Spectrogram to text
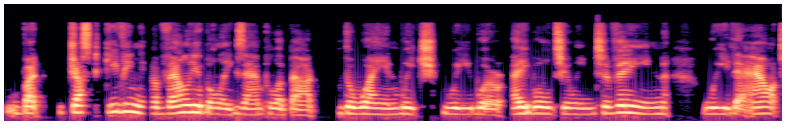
But just giving a valuable example about the way in which we were able to intervene without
